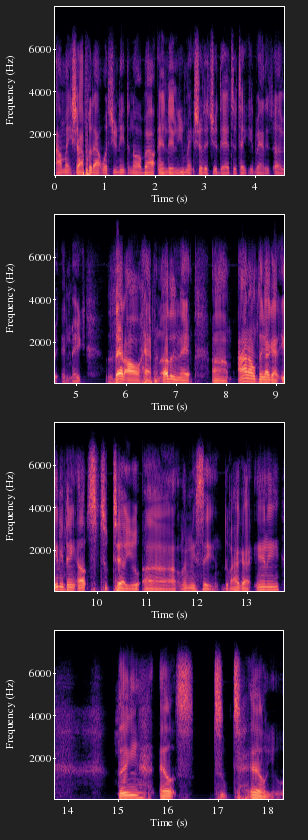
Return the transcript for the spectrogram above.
I'll make sure I put out what you need to know about, and then you make sure that you're there to take advantage of it and make that all happen. Other than that, um, I don't think I got anything else to tell you. Uh, let me see. Do I got anything else to tell you.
